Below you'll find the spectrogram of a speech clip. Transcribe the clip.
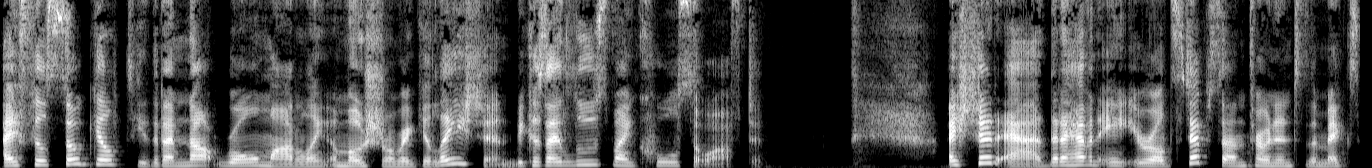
I feel so guilty that I'm not role modeling emotional regulation because I lose my cool so often. I should add that I have an eight year old stepson thrown into the mix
